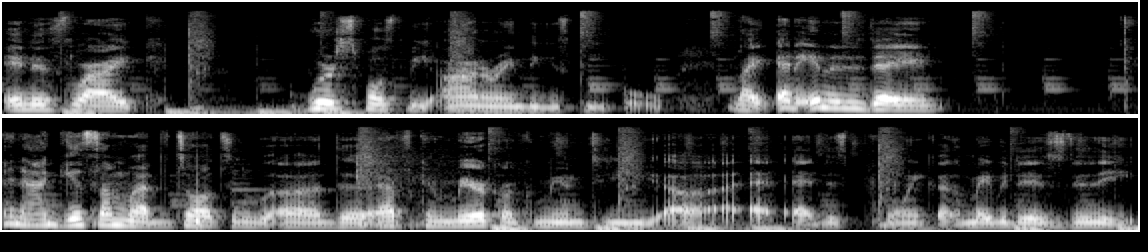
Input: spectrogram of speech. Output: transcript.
and it's like we're supposed to be honoring these people. Like at the end of the day, and I guess I'm about to talk to uh, the African American community uh, at, at, this point. Maybe there's the,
